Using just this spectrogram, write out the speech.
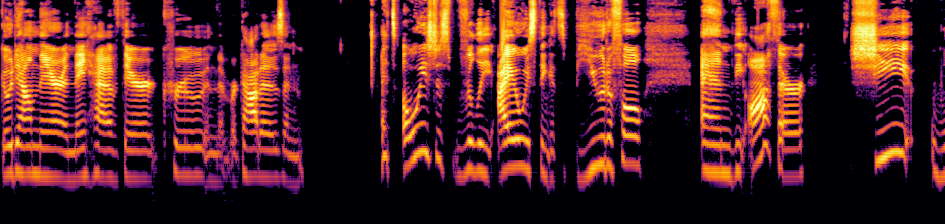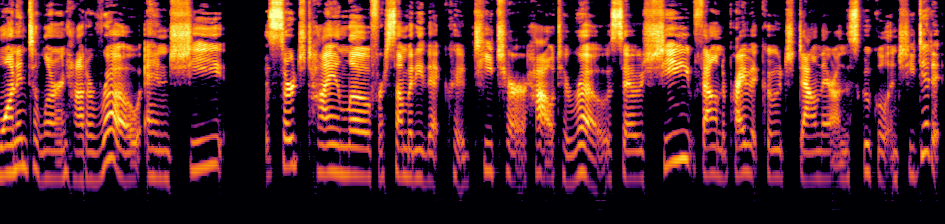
go down there and they have their crew and the regattas and it's always just really I always think it's beautiful. And the author, she wanted to learn how to row and she searched high and low for somebody that could teach her how to row. So she found a private coach down there on the Schuylkill and she did it.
